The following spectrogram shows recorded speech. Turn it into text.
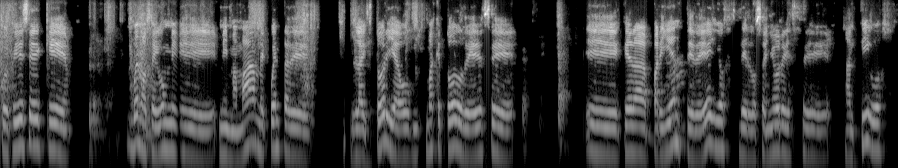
pues fíjese que, bueno, según mi, mi mamá me cuenta de la historia, o más que todo de ese eh, que era pariente de ellos, de los señores eh, antiguos,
